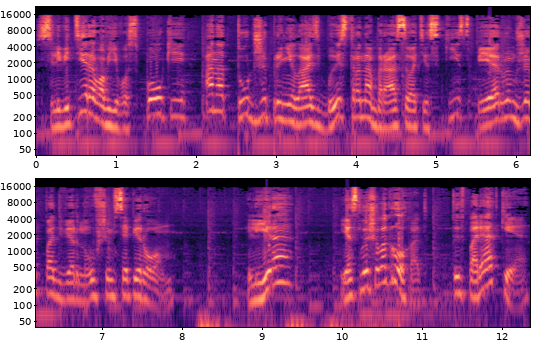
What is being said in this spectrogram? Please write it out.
Слевитировав его с полки, она тут же принялась быстро набрасывать эскиз первым же подвернувшимся пером. «Лира? Я слышала грохот. Ты в порядке?»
